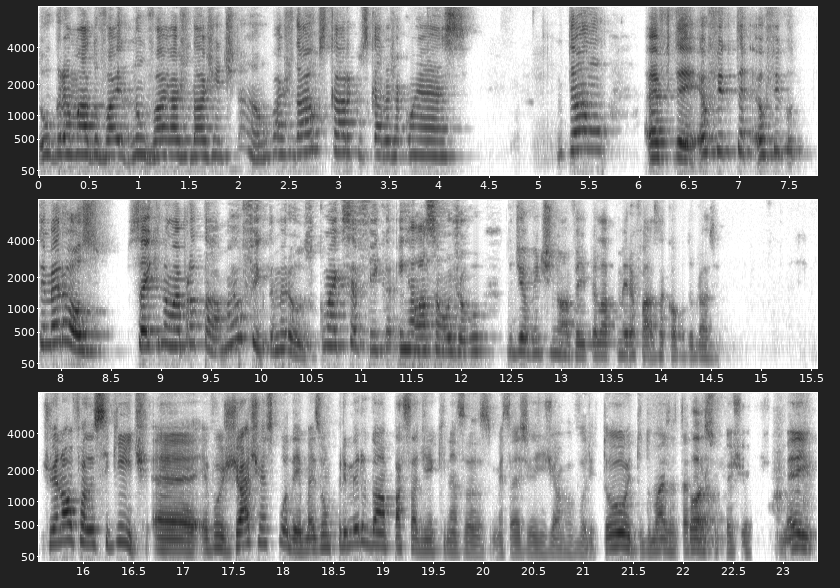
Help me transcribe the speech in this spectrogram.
o gramado vai, não vai ajudar a gente, não. Vai ajudar os caras que os caras já conhecem. Então, FT, eu fico, eu fico temeroso. Sei que não é para estar, tá, mas eu fico temeroso. Como é que você fica em relação ao jogo do dia 29 aí pela primeira fase da Copa do Brasil? Juvenal, fazer o seguinte, é, eu vou já te responder, mas vamos primeiro dar uma passadinha aqui nessas mensagens que a gente já favoritou e tudo mais, até tem superchat no meio.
